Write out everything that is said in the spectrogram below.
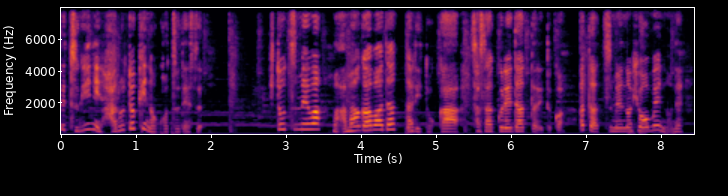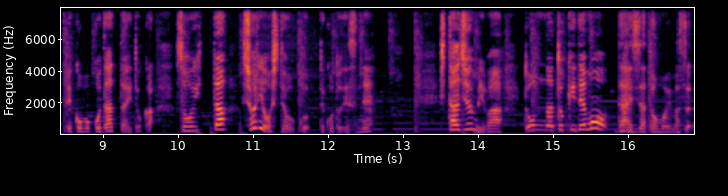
で、次に貼る時のコツです。一つ目は、まあ、甘皮だったりとか、ささくれだったりとか、あとは爪の表面のね、凸凹だったりとか、そういった処理をしておくってことですね。下準備はどんな時でも大事だと思います。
